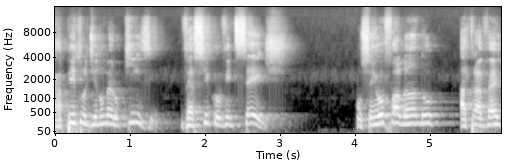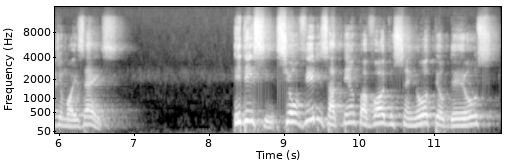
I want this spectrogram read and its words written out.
Capítulo de número 15, versículo 26, o Senhor falando através de Moisés, e disse: Se ouvires atento a voz do Senhor teu Deus,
